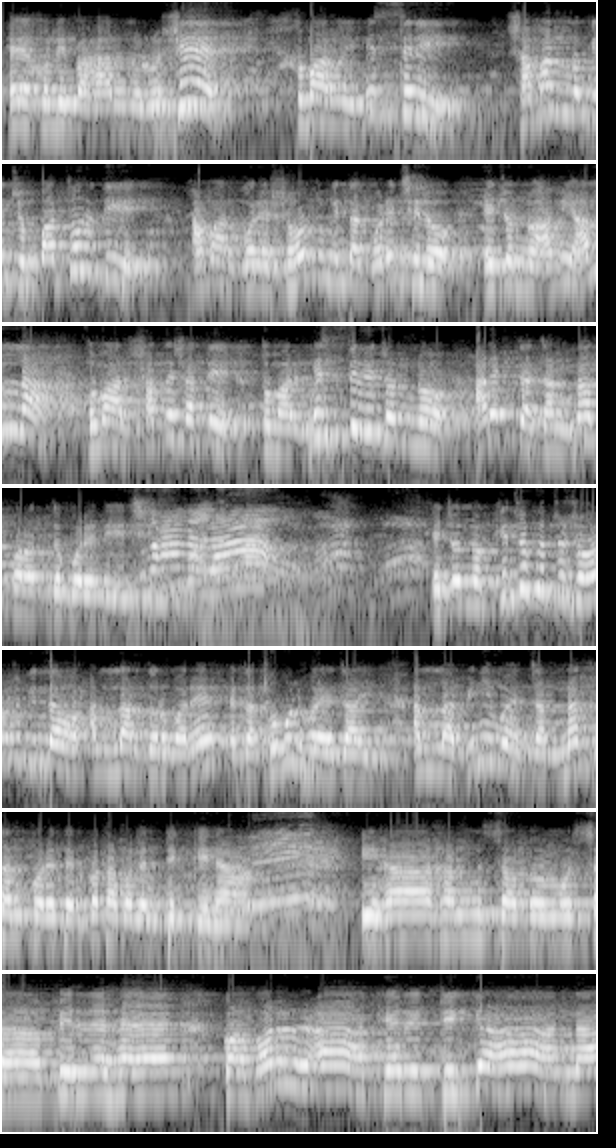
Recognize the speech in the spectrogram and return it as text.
হে খলিফা হারুন রশিদ, তোমার ওই মিস্ত্রি সামান্য কিছু পাথর দিয়ে আমার ঘরে সহযোগিতা করেছিল, এজন্য আমি আল্লাহ তোমার সাথে সাথে তোমার মিস্ত্রির জন্য আরেকটা জান্নাত বরাদ্দ করে দিয়েছি। এজন্য কিছু কিছু সহযোগিতাও আল্লাহর দরবারে এটা কবুল হয়ে যায়। আল্লাহ বিনিময়ে জান্নাত দান করে দেন, কথা বলেন ঠিক কিনা? ইহা হম সব মুসাফির হ্যাঁ কবর আখের ঠিকানা।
